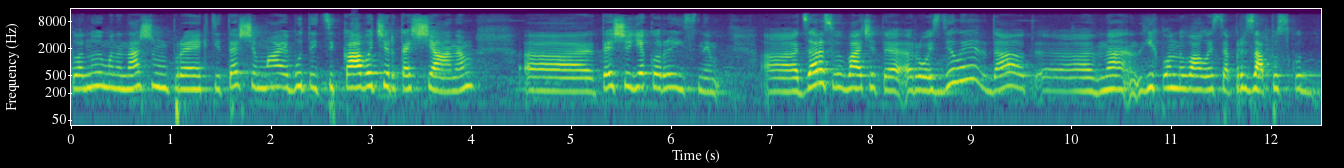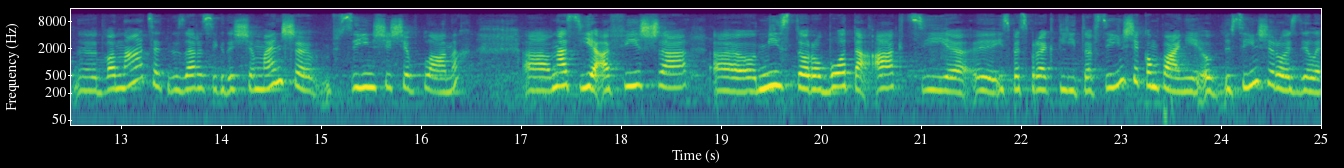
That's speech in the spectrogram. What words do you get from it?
плануємо на нашому проєкті те, що має бути цікаво черкащанам те, що є корисним. Е, Зараз ви бачите розділи. Да, от, е, на, їх планувалося при запуску е, 12, зараз їх дещо менше, всі інші ще в планах. Е, У нас є афіша, е, місто, робота, акції е, і спецпроект літо. Всі інші компанії, всі інші розділи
